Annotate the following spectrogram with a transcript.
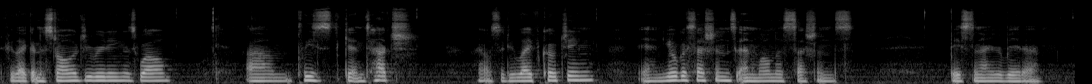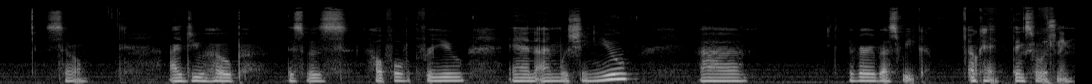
if you like an astrology reading as well, um, please get in touch. I also do life coaching and yoga sessions and wellness sessions based in Ayurveda. So I do hope this was helpful for you, and I'm wishing you uh, the very best week. Okay, thanks for listening.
